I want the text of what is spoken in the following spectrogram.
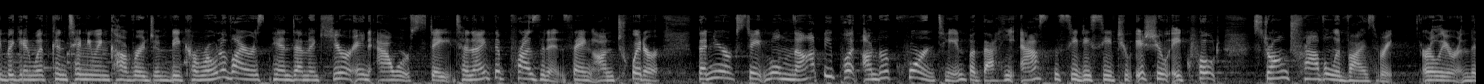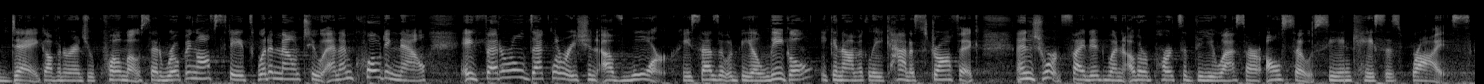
We begin with continuing coverage of the coronavirus pandemic here in our state. Tonight, the president saying on Twitter that New York State will not be put under quarantine, but that he asked the CDC to issue a, quote, strong travel advisory. Earlier in the day, Governor Andrew Cuomo said roping off states would amount to, and I'm quoting now, a federal declaration of war. He says it would be illegal, economically catastrophic, and short-sighted when other parts of the U.S. are also seeing cases rise.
